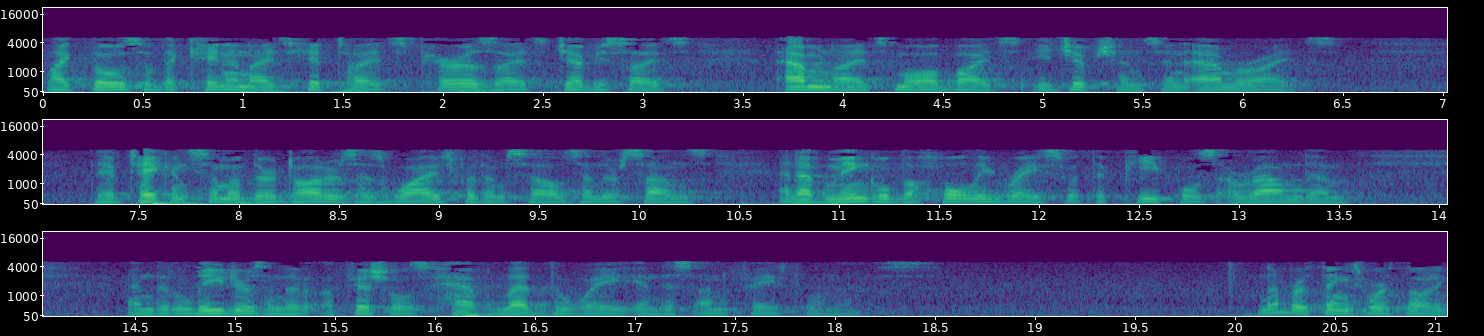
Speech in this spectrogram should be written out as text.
like those of the Canaanites, Hittites, Perizzites, Jebusites, Ammonites, Moabites, Egyptians, and Amorites. They have taken some of their daughters as wives for themselves and their sons, and have mingled the holy race with the peoples around them and the leaders and the officials have led the way in this unfaithfulness. A number of things worth noting.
